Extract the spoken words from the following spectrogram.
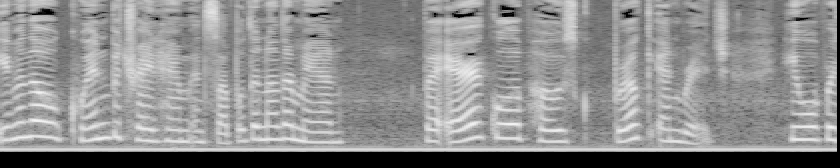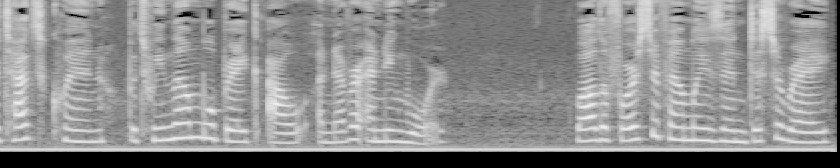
even though Quinn betrayed him and slept with another man. But Eric will oppose Brooke and Ridge. He will protect Quinn. Between them will break out a never ending war. While the Forrester family is in disarray,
